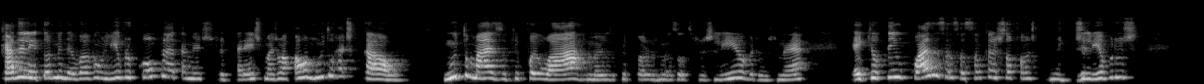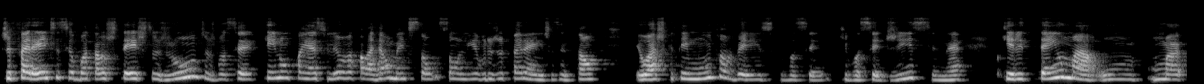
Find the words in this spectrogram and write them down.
cada leitor me devolve um livro completamente diferente, mas de uma forma muito radical, muito mais do que foi o Armas, do que foram os meus outros livros, né? É que eu tenho quase a sensação que eu estou falando de livros diferentes. Se eu botar os textos juntos, você, quem não conhece o livro, vai falar realmente são, são livros diferentes. Então, eu acho que tem muito a ver isso que você que você disse, né? que ele tem uma, um, uma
